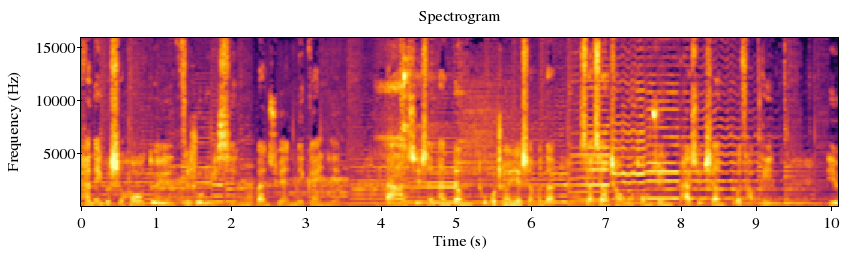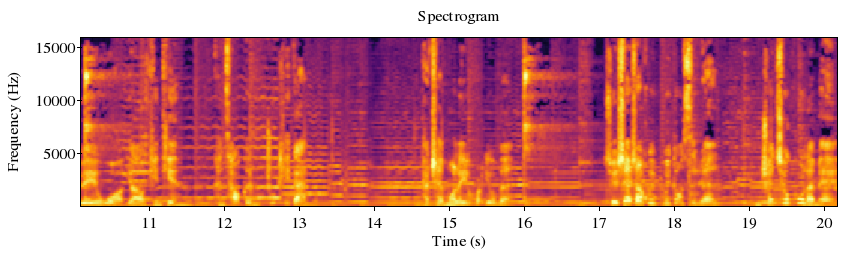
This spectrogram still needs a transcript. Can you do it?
他那个时候对自助旅行完全没概念，把雪山攀登、徒步穿越什么的想象成红军爬雪山过草地，以为我要天天啃草根、煮皮蛋。他沉默了一会儿，又问：“雪山上会不会冻死人？你穿秋裤了没？”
